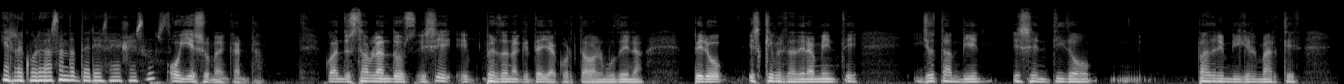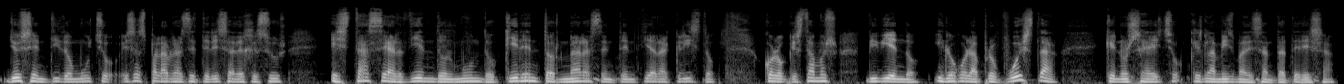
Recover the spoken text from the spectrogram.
¿Y el recuerdo a Santa Teresa de Jesús? Hoy eso me encanta. Cuando está hablando, ese, eh, perdona que te haya cortado, Almudena, pero es que verdaderamente yo también he sentido, Padre Miguel Márquez, yo he sentido mucho esas palabras de Teresa de Jesús, estáse ardiendo el mundo, quieren tornar a sentenciar a Cristo con lo que estamos viviendo. Y luego la propuesta que nos ha hecho, que es la misma de Santa Teresa,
